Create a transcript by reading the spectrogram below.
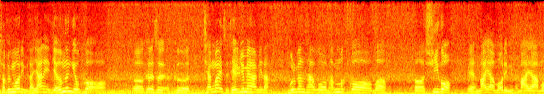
쇼핑몰입니다. 이 안에 이제 없는 게 없고 어 그래서 그 치앙마이에서 제일 유명합니다. 물건 사고 밥 먹고 뭐 어, 쉬고, 예, 마야몰입니다. 마야몰.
